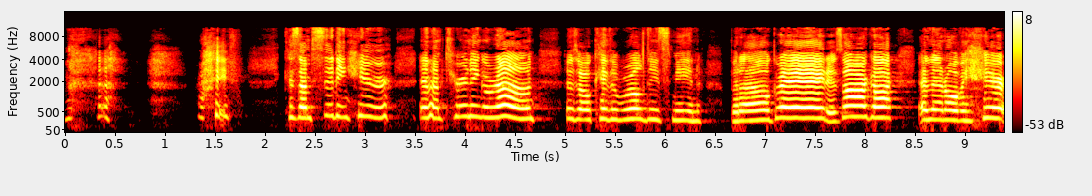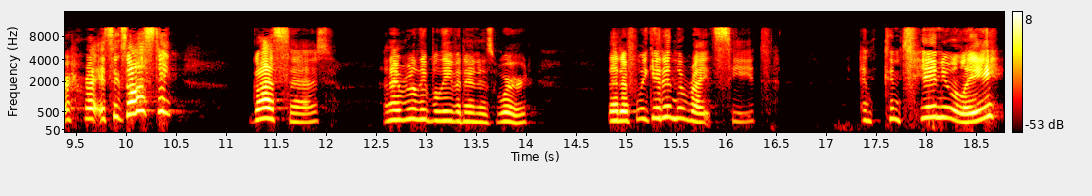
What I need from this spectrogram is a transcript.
right? Because I'm sitting here and I'm turning around as okay, the world needs me, and but how great is our God? And then over here, right? It's exhausting. God says, and I really believe it in His Word, that if we get in the right seat and continually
